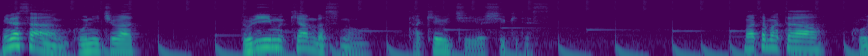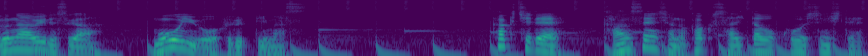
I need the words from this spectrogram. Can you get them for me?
皆さんこんにちは。ドリームキャンバスの竹内義之です。またまたコロナウイルスが猛威を振るっています各地で感染者の過去最多を更新して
